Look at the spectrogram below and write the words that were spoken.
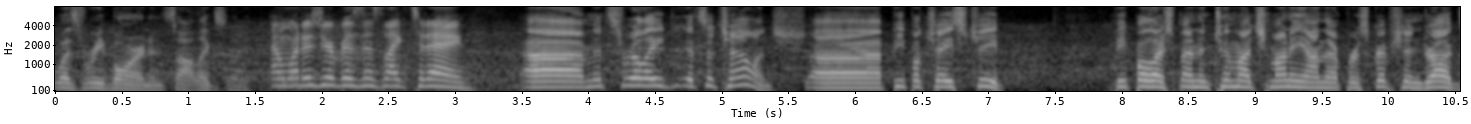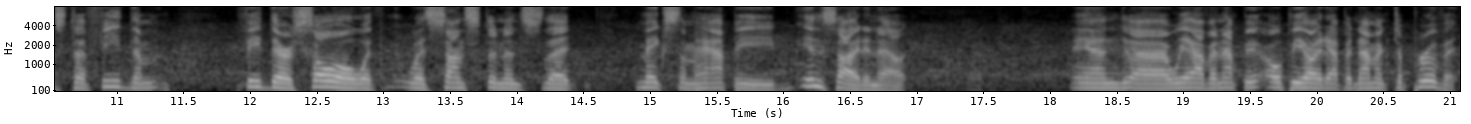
was reborn in Salt Lake City. And what is your business like today? Um, it's really it's a challenge. Uh, people chase cheap. People are spending too much money on their prescription drugs to feed them, feed their soul with with sustenance that makes them happy inside and out. And uh, we have an epi- opioid epidemic to prove it.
